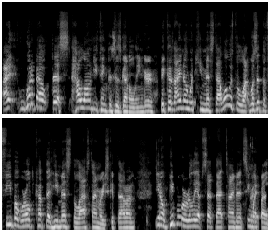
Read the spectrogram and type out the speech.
I what about this? How long do you think this is going to linger? Because I know when he missed out, what was the was it the FIBA World Cup that he missed the last time or he skipped out on? You know, people were really upset that time and it seemed like by the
